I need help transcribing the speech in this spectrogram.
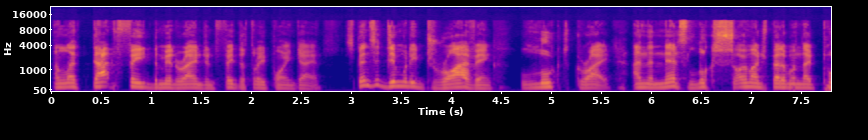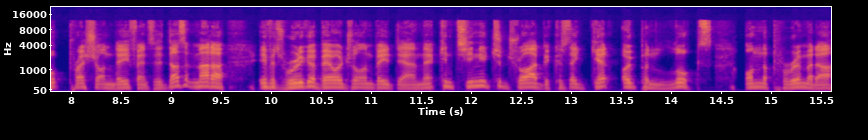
and let that feed the mid range and feed the three point game. Spencer Dinwiddie driving looked great. And the Nets look so much better when they put pressure on defense. It doesn't matter if it's Rudy Gobert or Joel Embiid down there. Continue to drive because they get open looks on the perimeter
